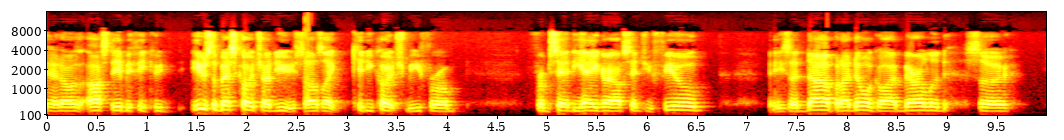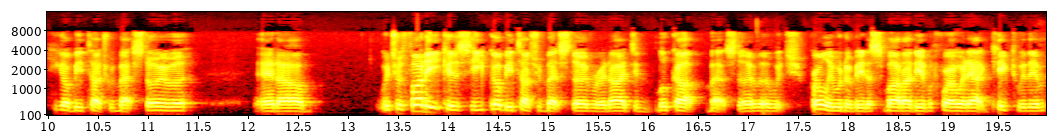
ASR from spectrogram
and I asked him if he could. He was the best coach I knew, so I was like, "Can you coach me from from San Diego? I'll send you film." And he said, "Nah, but I know a guy in Maryland," so he got me in touch with Matt Stover, and um, which was funny because he got me in touch with Matt Stover, and I didn't look up Matt Stover, which probably would have been a smart idea before I went out and kicked with him.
